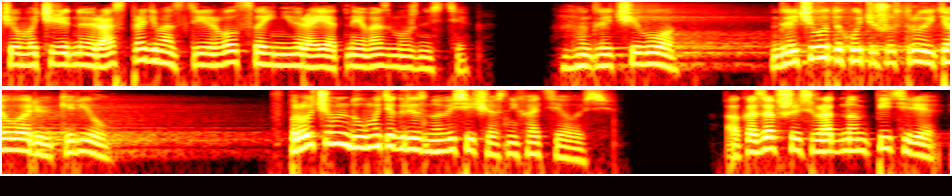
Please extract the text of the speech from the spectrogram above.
чем в очередной раз продемонстрировал свои невероятные возможности. «Но для чего? Для чего ты хочешь устроить аварию, Кирилл?» Впрочем, думать о Грязнове сейчас не хотелось. Оказавшись в родном Питере,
